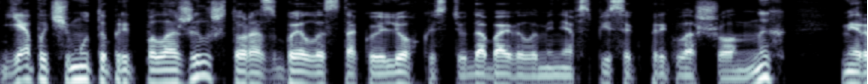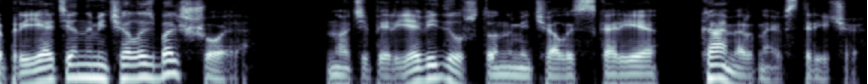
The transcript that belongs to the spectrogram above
Я почему-то предположил, что раз Белла с такой легкостью добавила меня в список приглашенных, мероприятие намечалось большое. Но теперь я видел, что намечалась скорее камерная встреча.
